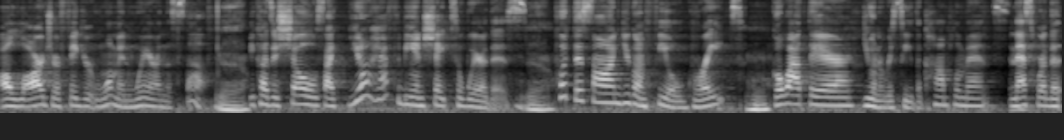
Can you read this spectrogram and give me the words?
a larger figured woman wearing the stuff. Yeah. Because it shows like you don't have to be in shape to wear this. Yeah. Put this on, you're gonna feel great. Mm-hmm. Go out there, you're gonna receive the compliments. And that's where the,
